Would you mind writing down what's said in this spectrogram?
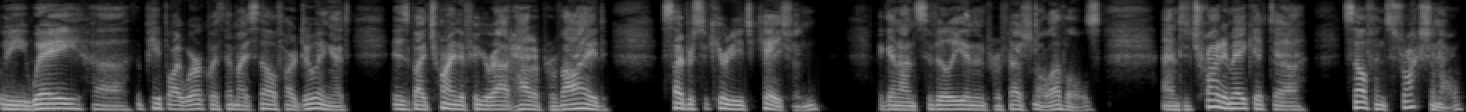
The way uh, the people I work with and myself are doing it is by trying to figure out how to provide cybersecurity education, again, on civilian and professional levels, and to try to make it uh, self instructional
